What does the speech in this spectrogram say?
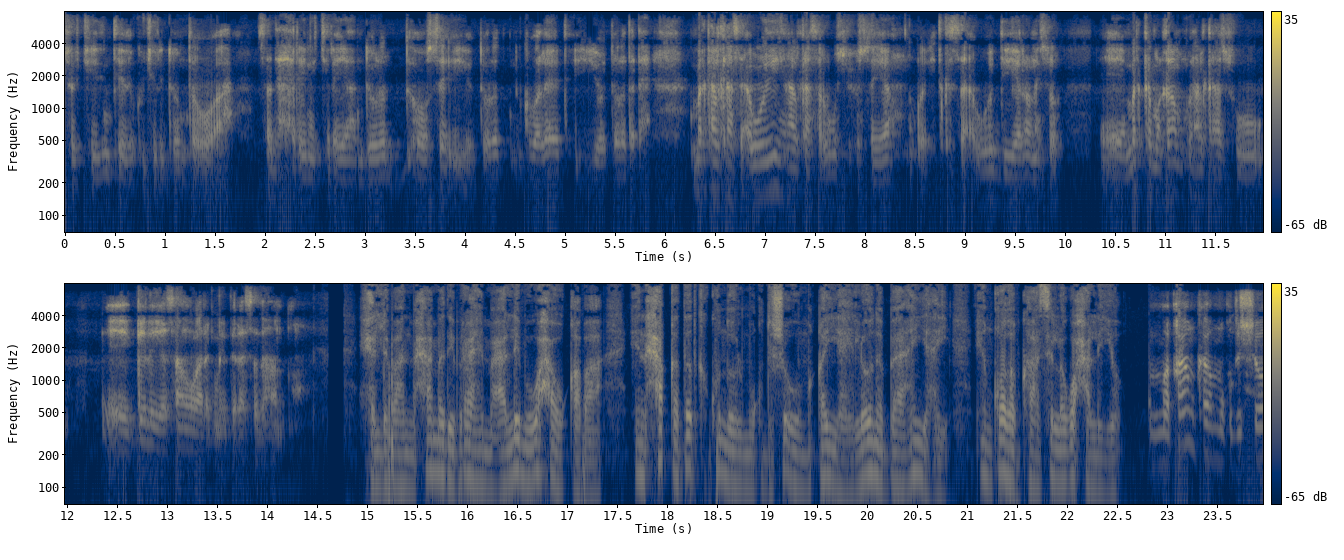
soo jeedinteeda ku jiri doonta oo ah saddex xer inay jirayaan dowlad hoose iyo dowlad goboleed iyo dowladda dhexe. Marka halkaas awoodihiin halkaas lagu sii xuseeya oo cid kasta awoodii yeelanayso marka maqaamkun halkaasuu gelaya saan u aragnay daraasadahan xildhibaan maxamed ibraahim macalimi waxa uu qabaa in xaqa dadka ku nool muqdisho uu maqan yahay loona baahan yahay in qodobkaasi lagu xaliyo maqaamka muqdisho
